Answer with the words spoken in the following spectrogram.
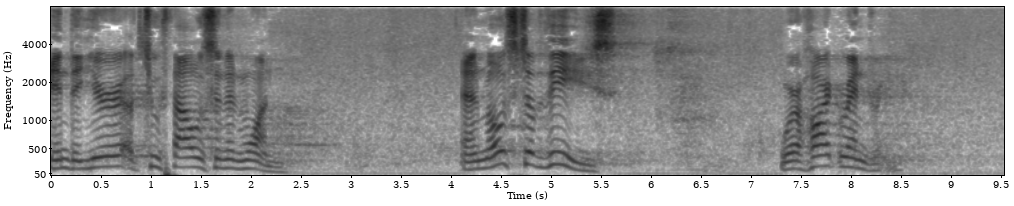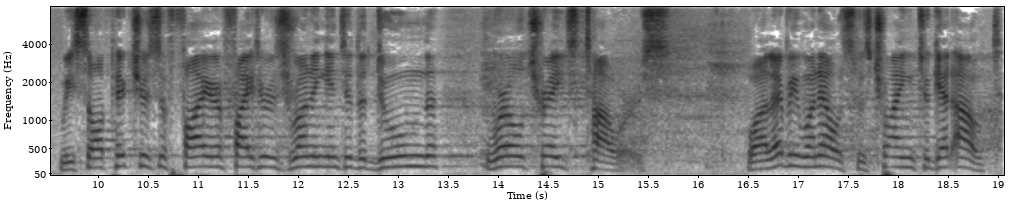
in the year of 2001. And most of these were heart rending. We saw pictures of firefighters running into the doomed World Trade Towers while everyone else was trying to get out.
